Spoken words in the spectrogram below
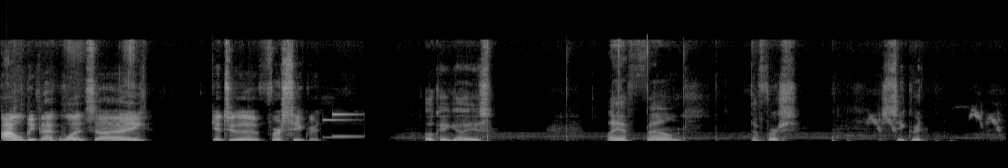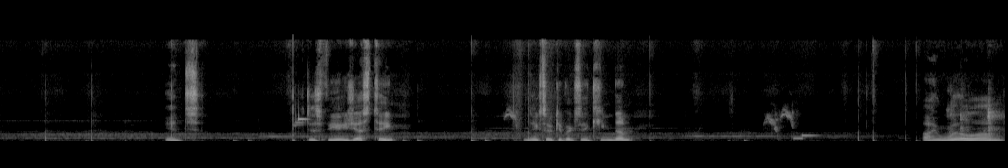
I will be back once I get to the first secret. Okay guys, I have found the first secret. It's this VHS tape. Next, I'll get back to the kingdom. I will, um,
